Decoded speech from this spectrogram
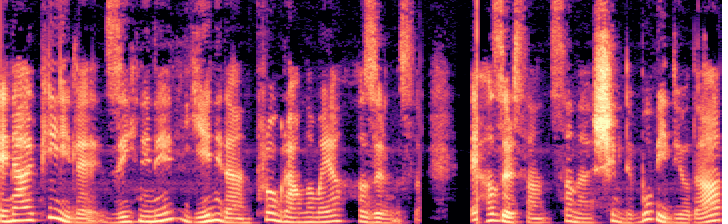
NLP ile zihnini yeniden programlamaya hazır mısın? E, hazırsan sana şimdi bu videoda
